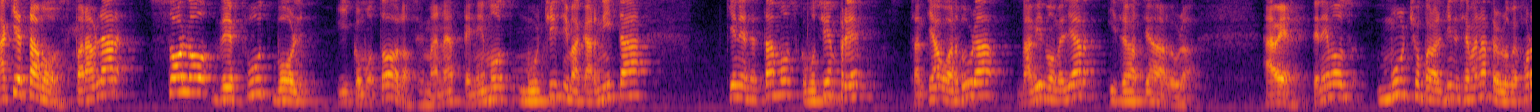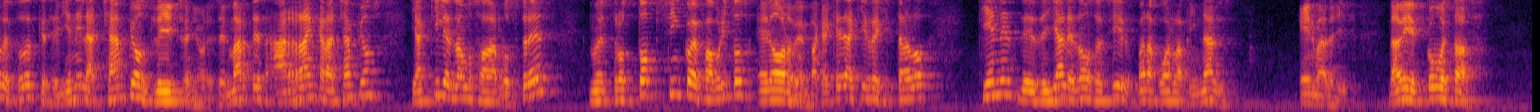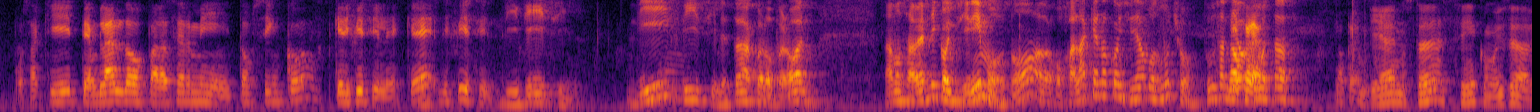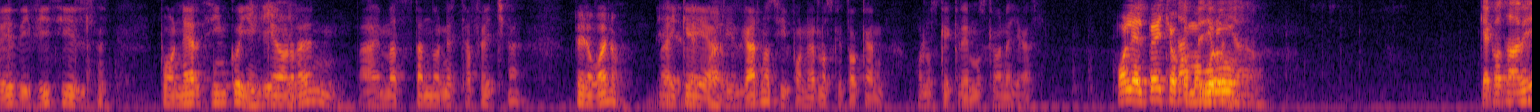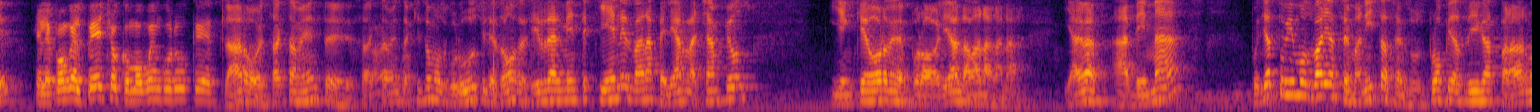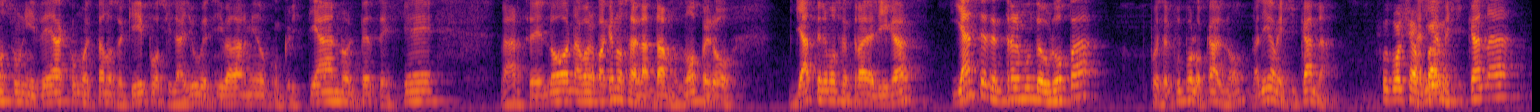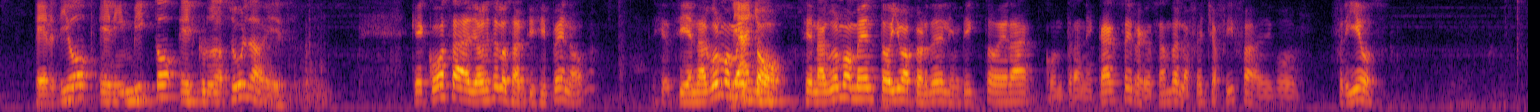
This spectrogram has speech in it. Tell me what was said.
Aquí estamos para hablar solo de fútbol. Y como todas las semanas, tenemos muchísima carnita. ¿Quiénes estamos? Como siempre, Santiago Ardura, David Momeliar y Sebastián Ardura. A ver, tenemos mucho para el fin de semana, pero lo mejor de todo es que se viene la Champions League, señores. El martes arranca la Champions y aquí les vamos a dar los tres, nuestro top 5 de favoritos en orden, para que quede aquí registrado quiénes desde ya les vamos a decir van a jugar la final en Madrid. David, ¿cómo estás? Pues aquí temblando para hacer mi top 5. Qué difícil, ¿eh? Qué difícil. Difícil. Difícil, estoy de acuerdo, pero bueno. Vamos a ver si coincidimos, ¿no? Ojalá que no coincidamos mucho. ¿Tú, Santiago, cómo estás? No creo. Bien, ustedes, sí, como dice David, difícil poner 5 y en qué orden, además estando en esta fecha. Pero bueno, hay que arriesgarnos y poner los que tocan o los que creemos que van a llegar. Ponle el pecho como gurú. ¿Qué cosa, David? Que le ponga el pecho como buen gurú que es. Claro, exactamente, exactamente. Aquí somos gurús y les vamos a decir realmente quiénes van a pelear la Champions y en qué orden de probabilidad la van a ganar. Y además, además, pues ya tuvimos varias semanitas en sus propias ligas para darnos una idea cómo están los equipos, si la Juve se iba a dar miedo con Cristiano, el PSG, Barcelona, bueno, ¿para qué nos adelantamos, no? Pero ya tenemos entrada de ligas y antes de entrar al mundo de Europa, pues el fútbol local, ¿no? La Liga Mexicana. Fútbol champán. La Liga Mexicana perdió el invicto el Cruz Azul, David. Qué cosa, yo se los anticipé, ¿no? si en algún momento, si en algún momento iba a perder el invicto era contra Necaxa y regresando de la fecha FIFA, digo, fríos.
